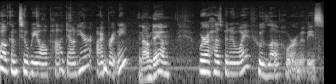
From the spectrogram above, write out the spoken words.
Welcome to We All Pod Down Here. I'm Brittany. And I'm Dan. We're a husband and wife who love horror movies.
